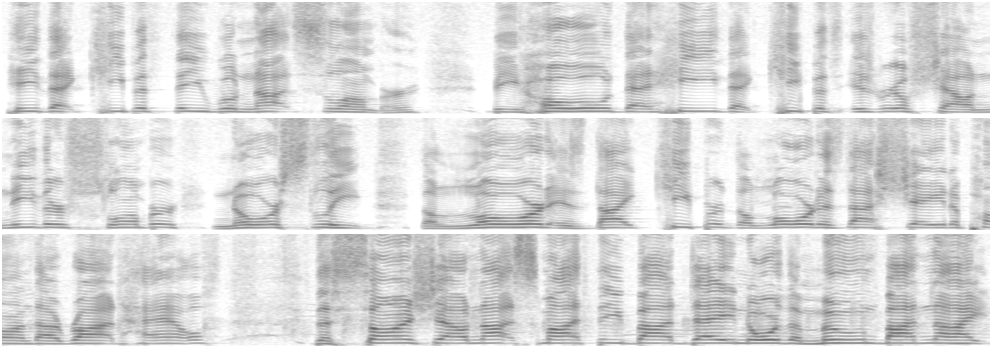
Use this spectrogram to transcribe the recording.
He that keepeth thee will not slumber. Behold, that he that keepeth Israel shall neither slumber nor sleep. The Lord is thy keeper. The Lord is thy shade upon thy right house. The sun shall not smite thee by day, nor the moon by night.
